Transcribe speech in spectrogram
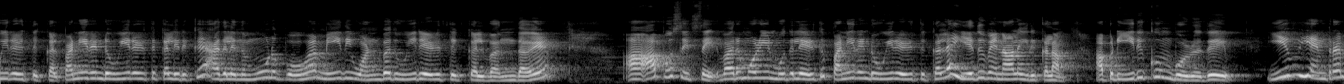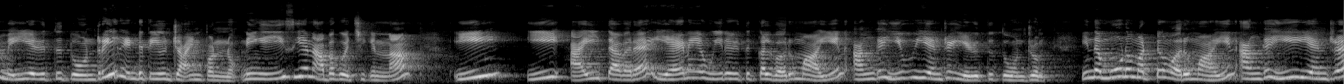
உயிரெழுத்துக்கள் பன்னிரெண்டு உயிரெழுத்துக்கள் இருக்குது அதில் இந்த மூணு போக மீதி ஒன்பது உயிரெழுத்துக்கள் வந்து ஆப்போசிட் சைட் வருமொழியின் முதல் எழுத்து பன்னிரெண்டு உயிரெழுத்துக்களில் எது வேணாலும் இருக்கலாம். அப்படி இருக்கும் பொழுது இவ் என்ற மெய்யெழுத்து தோன்றி ரெண்டுத்தையும் ஜாயின் பண்ணணும். நீங்கள் ஈஸியாக ஞாபகம் வச்சுக்கணும்னா இ இ ஐ தவிர ஏனைய உயிரெழுத்துக்கள் வருமாயின் அங்கே இவ் என்ற எழுத்து தோன்றும். இந்த மூணு மட்டும் வருமாயின் அங்கே இ என்ற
